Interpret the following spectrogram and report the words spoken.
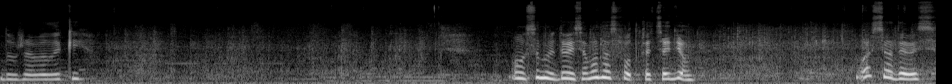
дуже великий. О, синуй, дивись, а можна сфоткатися, йдемо. Ось все, дивись.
